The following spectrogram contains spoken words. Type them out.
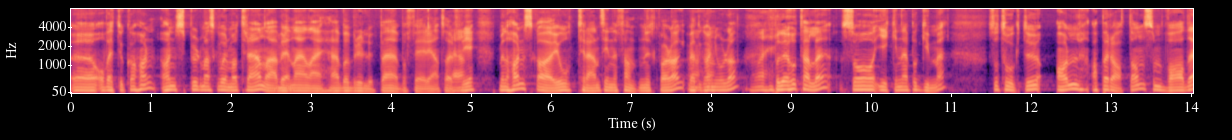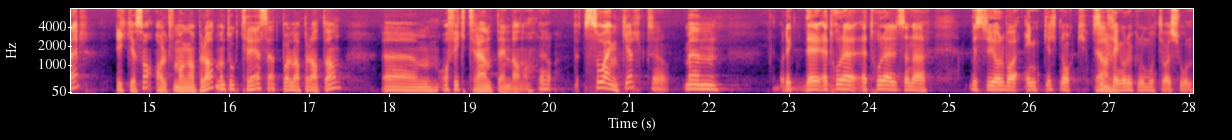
eh, og vet du hva han Han spurte om jeg skulle være med og trene, og jeg bare nei, nei, jeg er på bryllup, jeg er på ferie, jeg tar fri. Men han skal jo trene sine 15 minutter hver dag. Vet du hva han gjorde da? Nei. På det hotellet så gikk han ned på gymmet. Så tok du alle apparatene som var der. Ikke så altfor mange apparat, men tok tre sett på alle apparatene. eh, og fikk trent den dagen òg. Ja. Så enkelt. Ja. Men Og det, det, jeg, tror det, jeg tror det er litt sånn der Hvis du gjør det bare enkelt nok, så Ja. trenger du ikke noe motivasjon.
